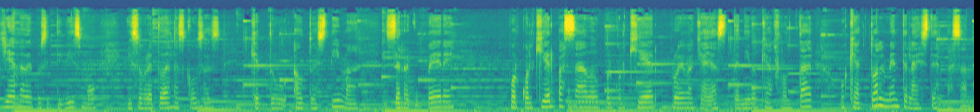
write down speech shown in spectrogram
llena de positivismo y sobre todas las cosas que tu autoestima se recupere por cualquier pasado, por cualquier prueba que hayas tenido que afrontar o que actualmente la estés pasando.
